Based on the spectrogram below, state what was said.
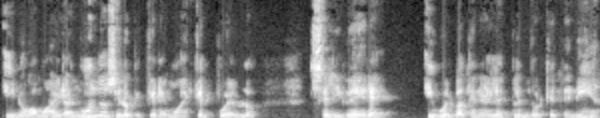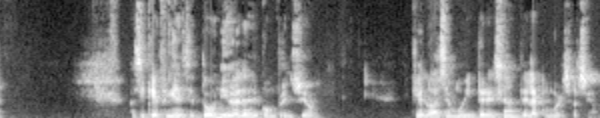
y no vamos a ir al mundo si lo que queremos es que el pueblo se libere y vuelva a tener el esplendor que tenía. Así que fíjense, dos niveles de comprensión que lo hacen muy interesante la conversación.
